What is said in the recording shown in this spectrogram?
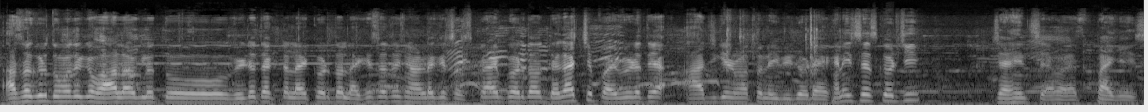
আশা করি তোমাদেরকে ভালো লাগল তো ভিডিওতে একটা লাইক করে দাও লাইকের সাথে চ্যানেলটাকে সাবস্ক্রাইব করে দাও দেখাচ্ছে পরের ভিডিওতে আজকের মতন এই ভিডিওটা এখানেই শেষ করছি জয় হিন্দ বাই গাইস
